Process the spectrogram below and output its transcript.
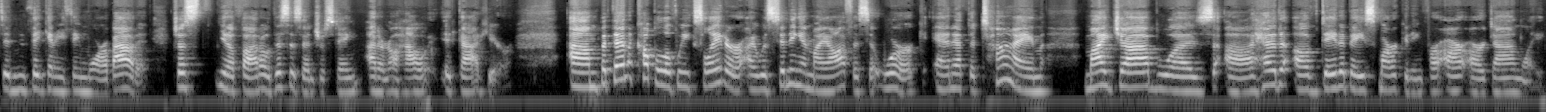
didn't think anything more about it. Just, you know, thought, oh, this is interesting. I don't know how it got here. Um, but then a couple of weeks later, I was sitting in my office at work. And at the time, my job was uh, head of database marketing for R.R. Donnelley.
